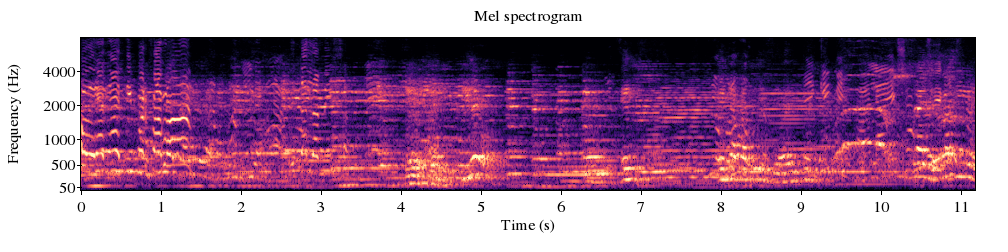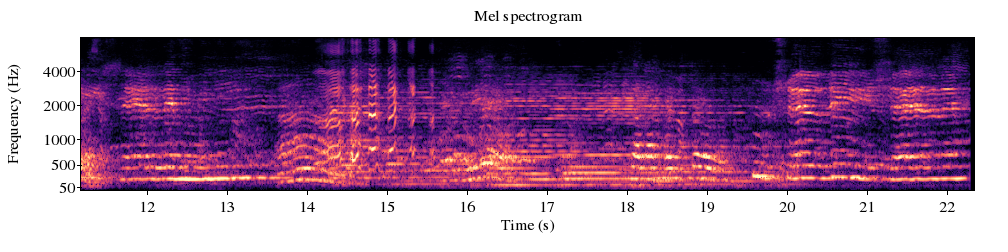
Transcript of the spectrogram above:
De la Nati, por favor. Está en la mesa. Es, es la Patricia. ¿eh? ¿Qué mesa? ¿La de ella? Dale, Patricia. Ah. Por Dios. Estamos con todo.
